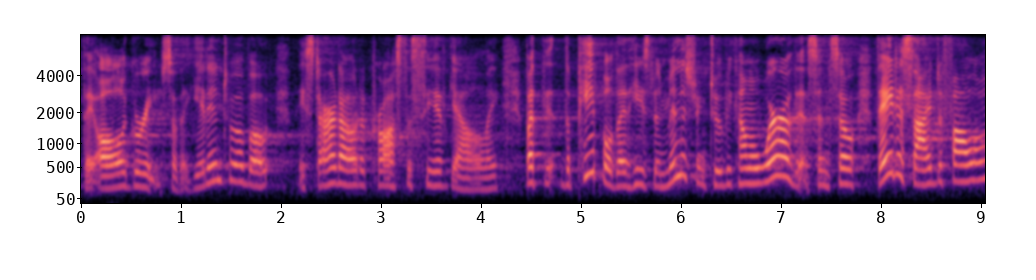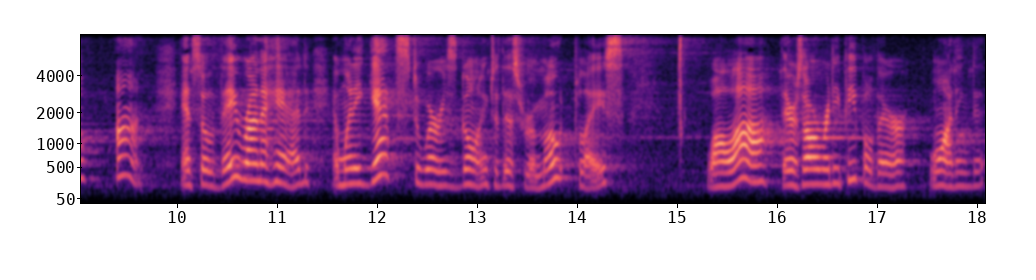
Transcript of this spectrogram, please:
They all agree. So they get into a boat. They start out across the Sea of Galilee. But the, the people that he's been ministering to become aware of this. And so they decide to follow on. And so they run ahead, and when he gets to where he's going, to this remote place, voila, there's already people there wanting, to,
